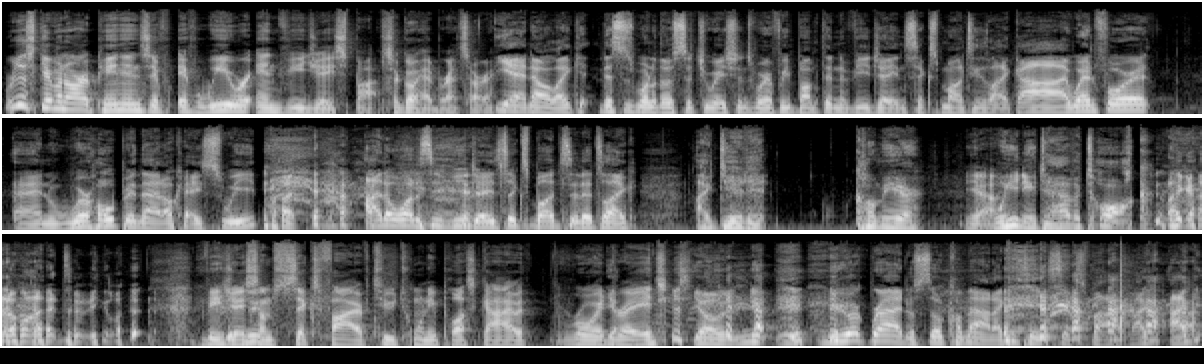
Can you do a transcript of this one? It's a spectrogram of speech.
We're just giving our opinions if, if we were in VJ's spot. So go ahead, Brett. Sorry. Yeah, no, like this is one of those situations where if we bumped into VJ in six months, he's like, ah, I went for it. And we're hoping that, okay, sweet. But I don't want to see VJ in six months and it's like, I did it. Come here. Yeah. We need to have a talk. Like, I don't want it to be like. VJ, some 6'5, 220 plus guy with roid yo, rage. yo, New, New, York Brad will still come out. I could take 6'5. I, I,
